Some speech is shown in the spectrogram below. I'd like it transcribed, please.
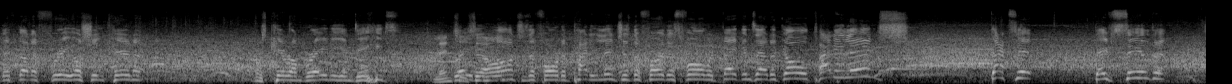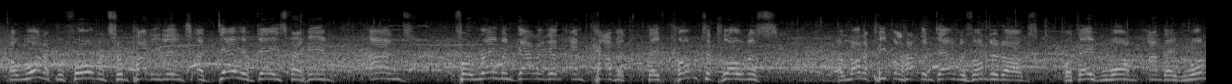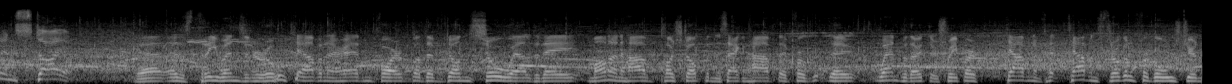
They've got a free. Oisin Kieran. It was Kieran Brady indeed. Lynch Brady launches it forward, and Paddy Lynch is the furthest forward. Beggan's out a goal. Paddy Lynch! That's it. They've sealed it. And what a performance from Paddy Lynch. A day of days for him and for Raymond Galligan and Cavan. They've come to Clones. A lot of people have them down as underdogs, but they've won, and they've won in style. Yeah, there's three wins in a row Cavan are heading for, it, but they've done so well today. Monaghan have pushed up in the second half. They, for, they went without their sweeper. Cavan, have, struggled for goals during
